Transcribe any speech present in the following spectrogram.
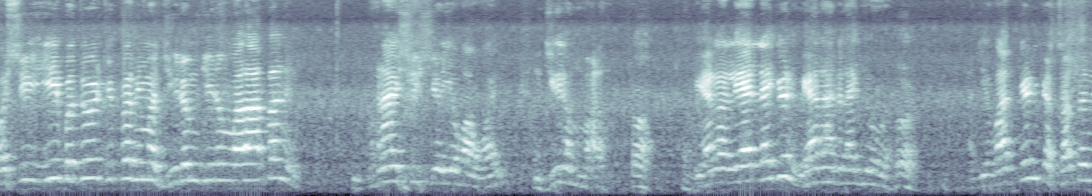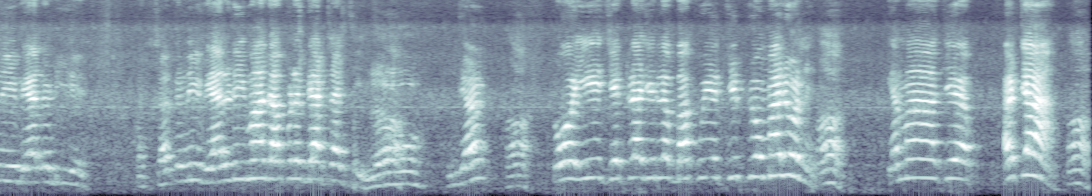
પછી ઈ બધું ટીપણીમાં જીરમ જીરમ વાળા હતા ને ઘણા શિષ્ય એવા હોય જીરમ વાળા. વેલા લે લાગ્યું ને વેરાગ લાગ્યો જે વાત કરી કે સતની વેલડી સતની વેલડીમાં જ આપણે બેઠા છીએ. સમજ્યા? તો ઈ જેટલા જેટલા બાપુએ ચીપિયો માર્યો ને એમાં જે હટા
